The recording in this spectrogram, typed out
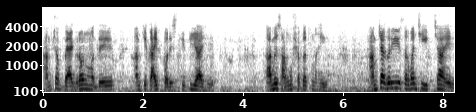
आमच्या बॅकग्राऊंडमध्ये आमची काही परिस्थिती आहे. आम्ही सांगू शकत नाही. आमच्या घरी सर्वांची इच्छा आहे.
